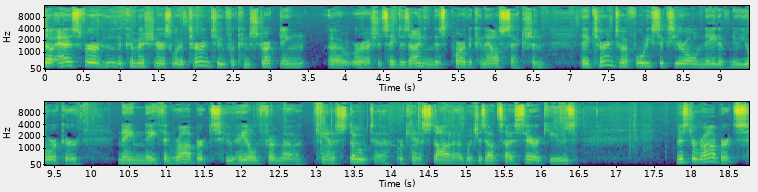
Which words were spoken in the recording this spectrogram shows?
So, as for who the commissioners would have turned to for constructing uh, or I should say, designing this part of the canal section, they turned to a 46 year old native New Yorker named Nathan Roberts, who hailed from uh, Canastota, or Canastota, which is outside of Syracuse. Mr. Roberts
